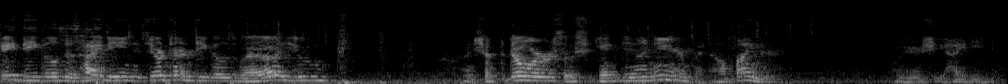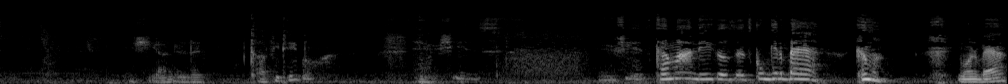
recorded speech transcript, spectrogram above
Okay, Deagles is hiding. It's your turn, Deagles. Where are you? I shut the door so she can't get in here, but I'll find her. Where is she hiding? Is she under the coffee table? Here she is. Here she is. Come on, Deagles. Let's go get a bath. Come on. You want a bath?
